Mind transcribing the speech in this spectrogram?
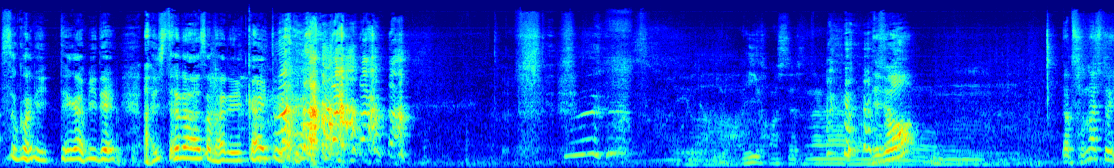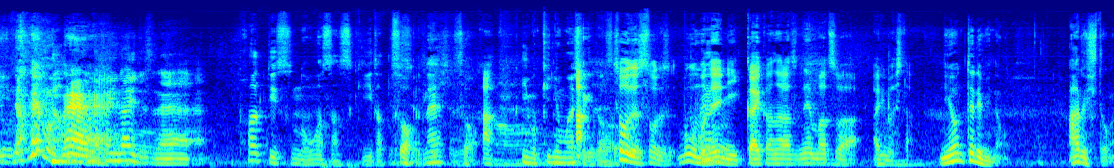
そこに手紙で「明日の朝までに書いておいて」いい話ですね。でしょ?だってそんな人いないもんなかなかいねないですね。パーティスの小川さん好きだったんですよね。そうあ今気に思いましたけど。そうですそうです。僕も年に1回必ず年末はありました。日本テレビのある人が、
